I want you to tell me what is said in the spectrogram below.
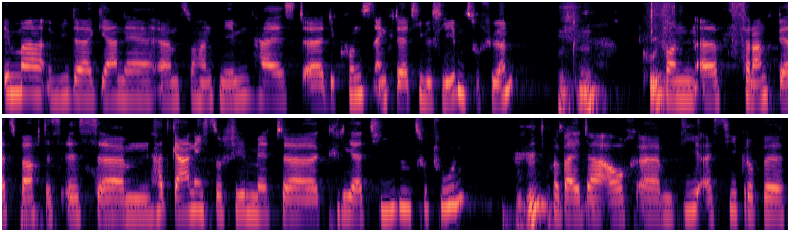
immer wieder gerne ähm, zur Hand nehme, heißt äh, Die Kunst, ein kreatives Leben zu führen. Mhm. Cool. Von äh, Frank Berzbach. Das ist, ähm, hat gar nicht so viel mit äh, Kreativen zu tun, mhm. wobei da auch ähm, die als Zielgruppe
